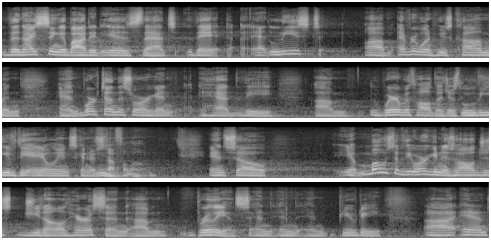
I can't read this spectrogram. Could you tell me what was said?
the nice thing about it is that they at least um, everyone who's come and, and worked on this organ had the um, wherewithal to just leave the Aeolian Skinner stuff alone. And so you know, most of the organ is all just G. Donald Harrison um, brilliance and, and, and beauty. Uh, and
